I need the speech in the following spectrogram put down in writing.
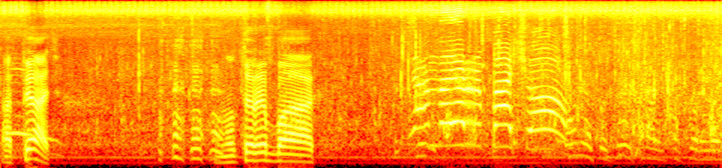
Опять? Ну ты рыбак. Я рыбачок. Вон эту, слышь, Марк, которую ловит.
